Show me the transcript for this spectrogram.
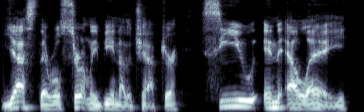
Yes, there will certainly be another chapter. See you in LA. It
